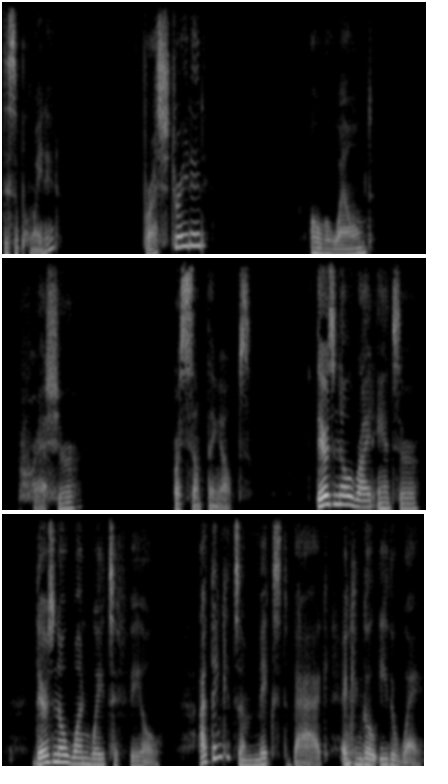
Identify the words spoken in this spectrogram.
Disappointed? Frustrated? Overwhelmed? Pressure? Or something else? There's no right answer. There's no one way to feel. I think it's a mixed bag and can go either way.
